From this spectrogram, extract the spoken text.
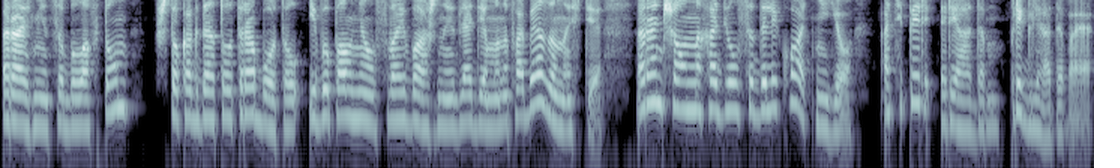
Разница была в том, что когда тот работал и выполнял свои важные для демонов обязанности, раньше он находился далеко от нее – а теперь рядом, приглядывая.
